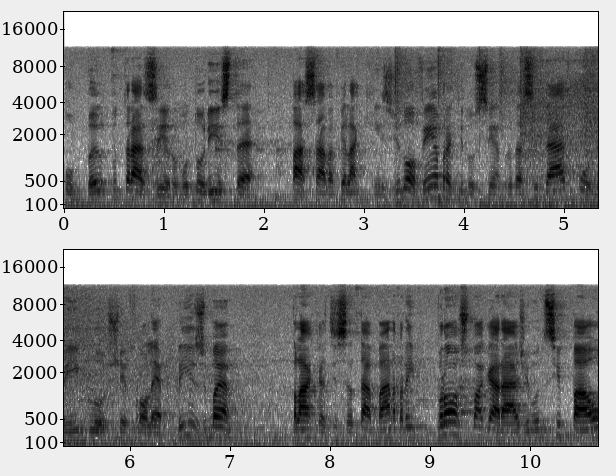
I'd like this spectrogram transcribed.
o banco traseiro. O motorista passava pela 15 de novembro, aqui do centro da cidade, com o veículo Chevrolet Prisma, placas de Santa Bárbara e próximo à garagem municipal,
